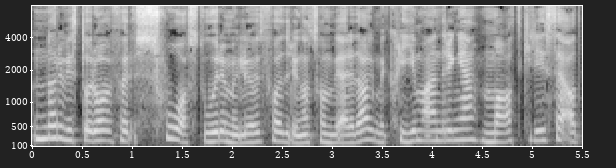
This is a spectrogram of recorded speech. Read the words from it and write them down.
når vi står overfor så store miljøutfordringer som vi er i dag, med klimaendringer, matkrise, at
